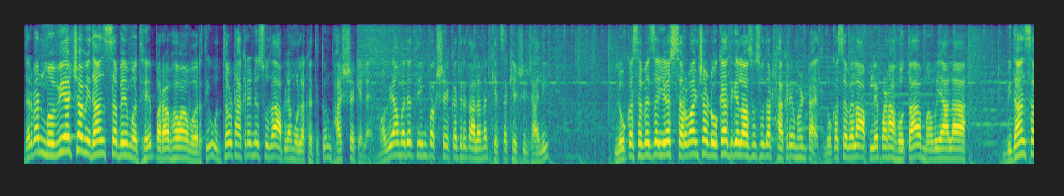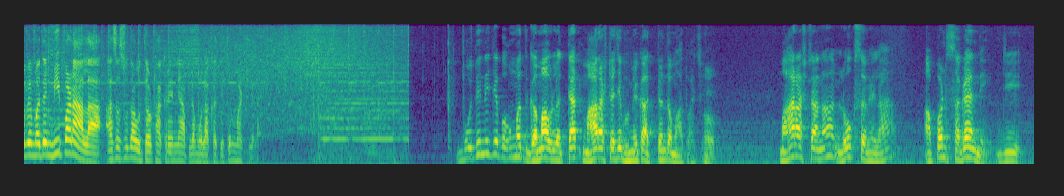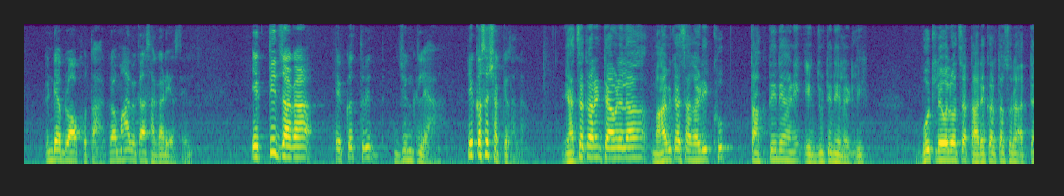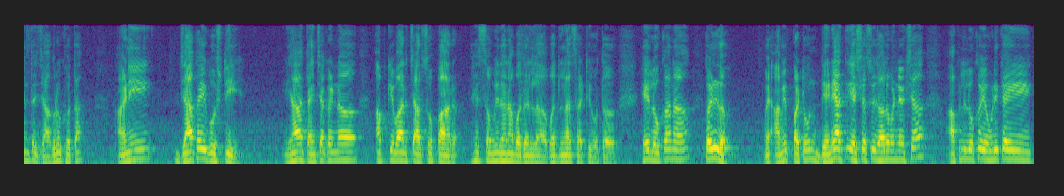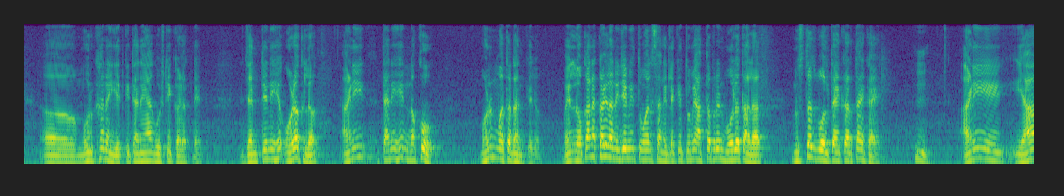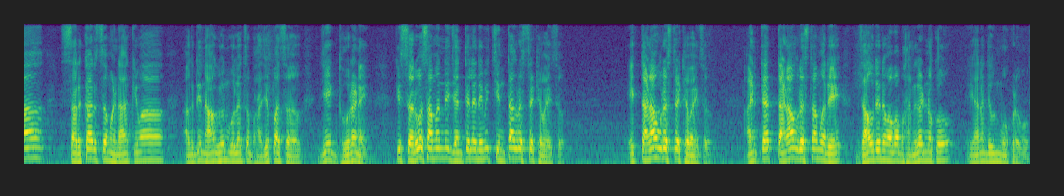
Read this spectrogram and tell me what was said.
दरम्यान मवियाच्या विधानसभेमध्ये पराभवावरती उद्धव ठाकरेंनी सुद्धा आपल्या मुलाखतीतून भाष्य केलंय. मवियामध्ये तीन पक्ष एकत्रित आल्यानं खेचाखेची झाली. लोकसभेचं यश सर्वांच्या डोक्यात गेलं असं सुद्धा ठाकरे म्हणतायत. लोकसभेला आपलेपणा होता मवियाला विधानसभेमध्ये मीपणा आला असं सुद्धा उद्धव ठाकरेंनी आपल्या मुलाखतीतून म्हटलेलं आहे. मोदींनी जे बहुमत गमावलं त्यात महाराष्ट्राची भूमिका अत्यंत महत्त्वाची हो. महाराष्ट्रानं लोकसभेला आपण सगळ्यांनी जी इंडिया ब्लॉक होता किंवा महाविकास आघाडी असेल एकतीस जागा एकत्रित जिंकल्या हे कसं शक्य झालं? याचं कारण त्यावेळेला महाविकास आघाडी खूप ताकदीने आणि एकजुटीने लढली. बूथ लेवलवरचा कार्यकर्ता सुद्धा अत्यंत जागरूक होता आणि ज्या काही गोष्टी ह्या त्यांच्याकडनं अबकी बार चारसो पार हे संविधाना बदललं बदलण्यासाठी होतं हे लोकांना कळलं. म्हणजे आम्ही पटवून देण्यात यशस्वी झालो म्हणण्यापेक्षा आपली लोक एवढी काही मूर्ख नाही आहेत की त्यांना या गोष्टी कळत नाहीत. जनतेने हे ओळखलं आणि त्याने हे नको म्हणून मतदान केलं. म्हणजे लोकांना कळलं नाही जे मी तुम्हाला सांगितलं की तुम्ही आतापर्यंत बोलत आलात नुसतंच बोलताय करताय काय. आणि ह्या सरकारचं म्हणा किंवा अगदी नाव घेऊन बोलायचं भाजपाचं जे एक धोरण आहे की सर्वसामान्य जनतेला नेहमी चिंताग्रस्त ठेवायचं. एक तणावग्रस्त ठेवायचं. आणि त्या तणावग्रस्तामध्ये जाऊ दे ना बाबा भानगड नको यांना देऊन मोकळं हो.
